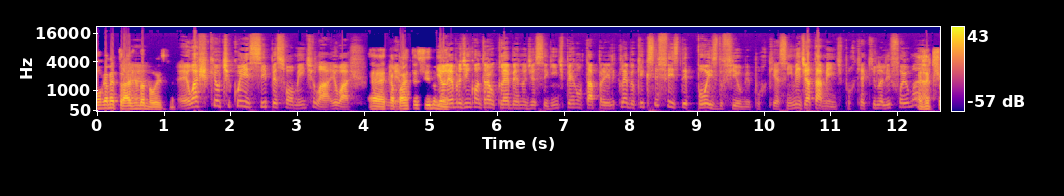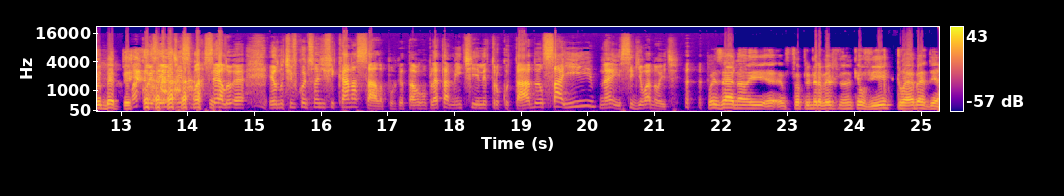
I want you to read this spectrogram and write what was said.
longa-metragem é. da noite. Né? Eu acho que eu te conheci pessoalmente lá, eu acho. É, capaz de ter sido. E eu lembro de encontrar o Kleber no dia seguinte e perguntar para ele: Kleber, o que, que você fez depois do filme, porque assim, imediatamente, porque aquilo ali foi uma. A gente foi beber. Uma coisa. E ele disse, Marcelo, é, eu não tive condições de ficar na sala, porque eu estava completamente eletrocutado, eu saí, né, e seguiu a noite. Pois é, não, e é, foi a primeira vez que eu vi Kleber, The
